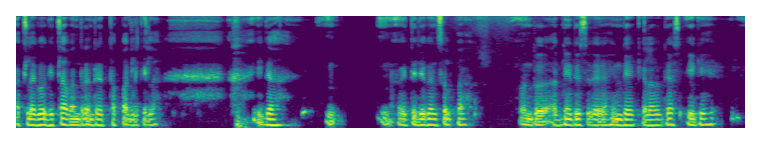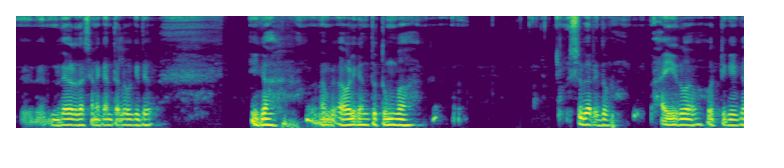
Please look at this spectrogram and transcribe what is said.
ಅತ್ಲಾಗ ಹೋಗಿ ಇತ್ಲ ಬಂದರೆ ಅಂದರೆ ತಪ್ಪಾಗಲಿಕ್ಕಿಲ್ಲ. ಈಗ ನಾವು ಇತ್ತೀಚೆಗೆ ಒಂದು ಸ್ವಲ್ಪ ಒಂದು ಹದಿನೈದು ದಿವಸದ ಹಿಂದೆ ಕೆಲವು ದಿವಸ ಹೀಗೆ ದೇವರ ದರ್ಶನಕ್ಕೆ ಅಂತೆಲ್ಲ ಹೋಗಿದ್ದೆವು. ಈಗ ನಮಗೆ ಅವಳಿಗಂತೂ ತುಂಬ ಶುಗರ್ ಇದು. ಹೈ ಇರುವ ಹೊತ್ತಿಗೆ ಈಗ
